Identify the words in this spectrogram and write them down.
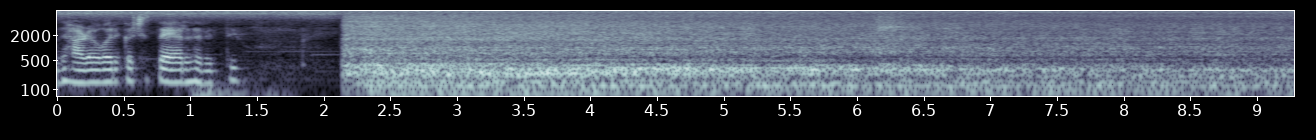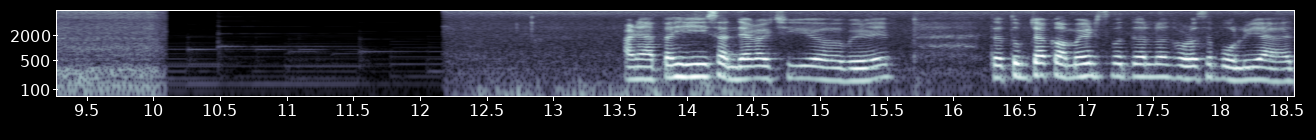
झाडं वगैरे कशी तयार झालीत ती. आणि आता ही संध्याकाळची वेळ आहे. तर तुमच्या कमेंट्सबद्दल थोडंसं बोलूया आज.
